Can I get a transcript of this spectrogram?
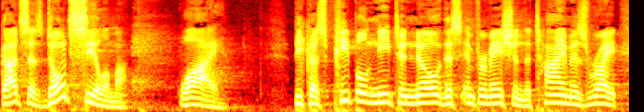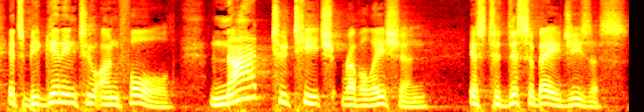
God says, don't seal them up. Why? Because people need to know this information. The time is right. It's beginning to unfold. Not to teach revelation is to disobey Jesus.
